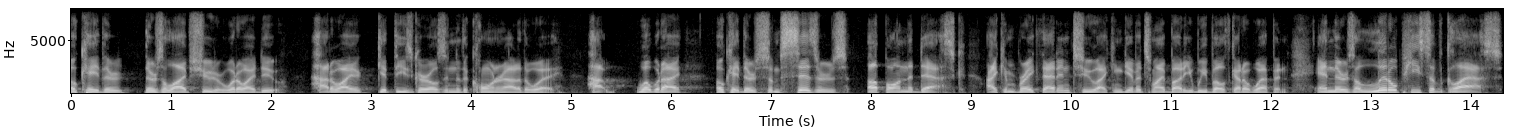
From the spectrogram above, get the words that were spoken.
okay there there's a live shooter. What do i do? How do i get these girls into the corner out of the way? How what would i okay, there's some scissors up on the desk. I can break that in two. I can give it to my buddy. We both got a weapon. And there's a little piece of glass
